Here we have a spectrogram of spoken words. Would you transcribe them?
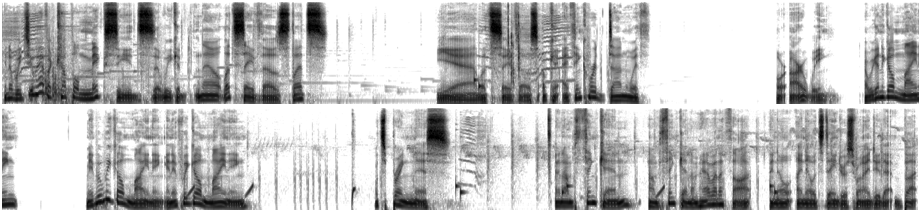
You know, we do have a couple mix seeds that we could... Now, let's save those. Let's... Yeah, let's save those. Okay, I think we're done with... Or are we? Are we going to go mining? Maybe we go mining. And if we go mining... Let's bring this. And I'm thinking... I'm thinking, I'm having a thought. I know, I know it's dangerous when I do that, but...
